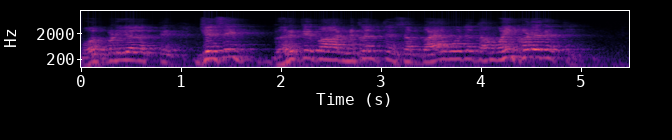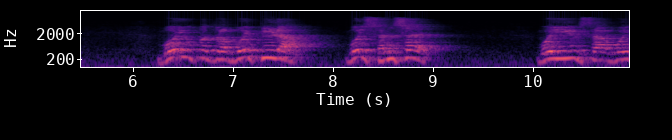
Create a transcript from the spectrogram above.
बहुत बढ़िया लगते हैं। जैसे घर के बाहर निकलते हैं, सब गायब हो जाते हम वहीं खड़े रहते हैं। वही उपद्रव, वही पीड़ा, वही संशय, वही ईर्षा वही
